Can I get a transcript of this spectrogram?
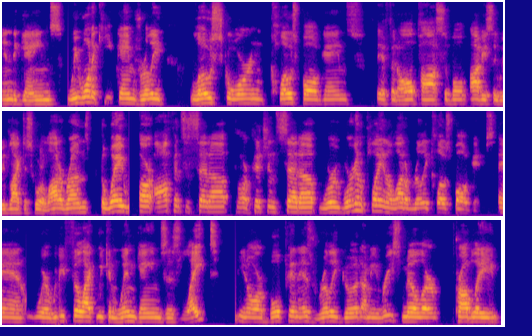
into games. We want to keep games really low scoring, close ball games if at all possible. Obviously, we'd like to score a lot of runs. The way our offense is set up, our pitching set up, we're, we're going to play in a lot of really close ball games. And where we feel like we can win games is late. You know, our bullpen is really good. I mean, Reese Miller, probably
